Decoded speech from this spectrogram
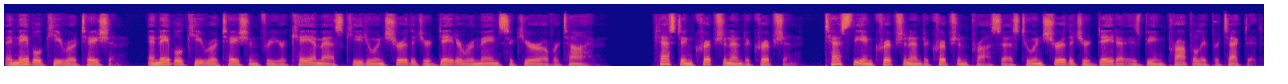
Enable key rotation. Enable key rotation for your KMS key to ensure that your data remains secure over time. Test encryption and decryption. Test the encryption and decryption process to ensure that your data is being properly protected.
